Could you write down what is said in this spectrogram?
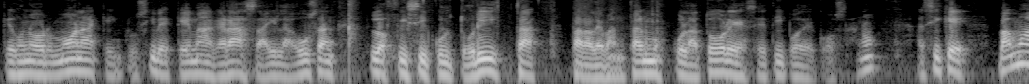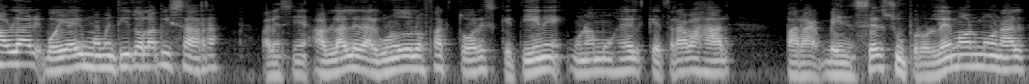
que es una hormona que inclusive quema grasa y la usan los fisiculturistas para levantar musculatura y ese tipo de cosas. ¿no? Así que vamos a hablar, voy a ir un momentito a la pizarra para enseñar, hablarle de algunos de los factores que tiene una mujer que trabajar para vencer su problema hormonal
